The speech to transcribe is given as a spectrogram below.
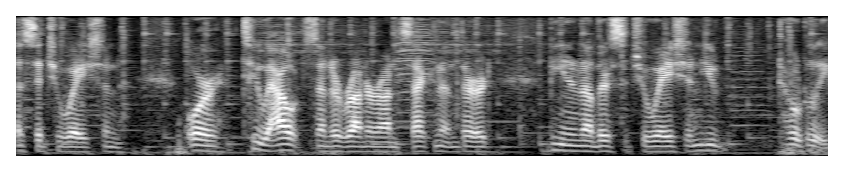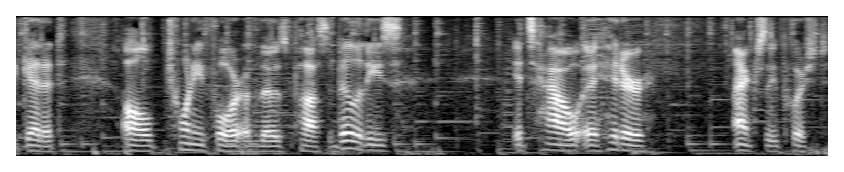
a situation, or two outs and a runner on second and third being another situation. You totally get it. All 24 of those possibilities. It's how a hitter actually pushed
